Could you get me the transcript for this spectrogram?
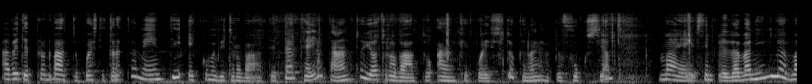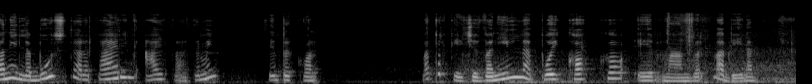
avete provato questi trattamenti e come vi trovate perché intanto io ho trovato anche questo che non è proprio fucsia ma è sempre la vanilla vanilla boost repairing eye treatment sempre con ma perché dice vanilla poi cocco e mandorla va bene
